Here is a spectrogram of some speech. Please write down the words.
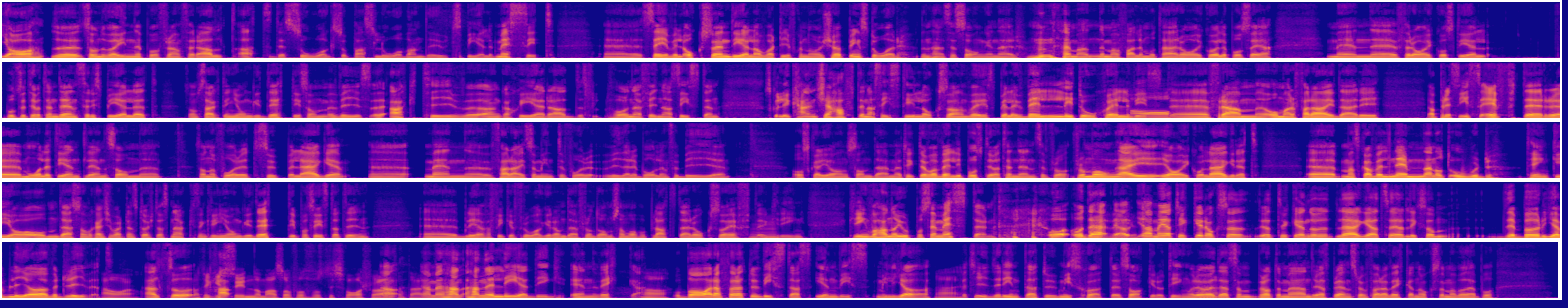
Ja, det, som du var inne på framförallt att det såg så pass lovande ut spelmässigt. Eh, Säger väl också en del av vart IFK Norrköping står den här säsongen när, när, man, när man faller mot det här AIK eller på att säga. Men eh, för AIKs del Positiva tendenser i spelet som sagt en John Guidetti som vis, eh, aktiv, eh, engagerad, har den här fina assisten. Skulle kanske haft en assist till också, han spelar ju väldigt osjälviskt Ja. eh, fram Omar Faraj där i Ja precis efter målet egentligen som, som de får ett superläge. Men Faraj som inte får vidare bollen förbi Oskar Jansson där. Men jag tyckte det var väldigt positiva tendenser från, från många i, i AIK-lägret Man ska väl nämna något ord Tänker jag om det som kanske varit den största snackisen kring John Guidetti på sista tiden eh, blev, fick ju frågor om det från de som var på plats där också efter Mm. kring Kring vad han har gjort på semestern och, och det här, ja, men jag tycker också, jag tycker ändå läge att säga liksom Det börjar bli överdrivet Ja, Alltså jag tycker han, synd om han som får stå till svars för allt ja, sånt där. ja men han, han är ledig en vecka Ja. Och bara för att du vistas i en viss miljö Nej. Betyder inte att du missköter saker och ting Och det var Nej. det som pratade med Andreas Brännström förra veckan också Man var där på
